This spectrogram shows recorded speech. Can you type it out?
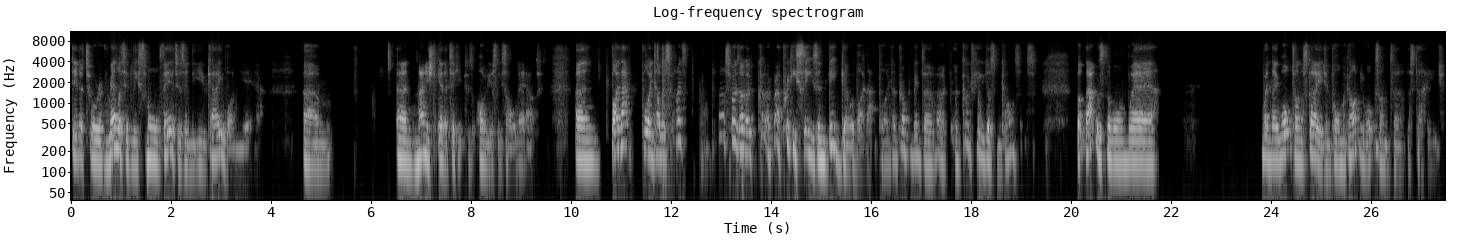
did a tour of relatively small theatres in the UK one year. Um, and managed to get a ticket because obviously sold out. And by that point, I was, I, I suppose I'm a, a, pretty seasoned gig goer by that point. I'd probably been to a, a good few dozen concerts. But that was the one where, when they walked on the stage and Paul McCartney walks onto the stage,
